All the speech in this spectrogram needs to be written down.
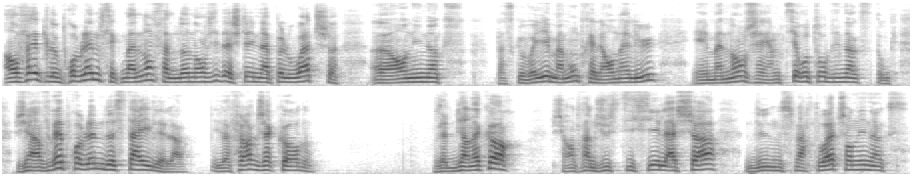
En fait, le problème, c'est que maintenant, ça me donne envie d'acheter une Apple Watch en inox. Parce que vous voyez, ma montre, elle est en alu. Et maintenant, j'ai un petit retour d'inox. Donc, j'ai un vrai problème de style là. Il va falloir que j'accorde. Vous êtes bien d'accord? Je suis en train de justifier l'achat d'une smartwatch en inox.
